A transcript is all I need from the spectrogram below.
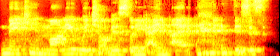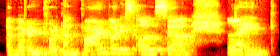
making money which obviously I, I, this is a very important part but it's also like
